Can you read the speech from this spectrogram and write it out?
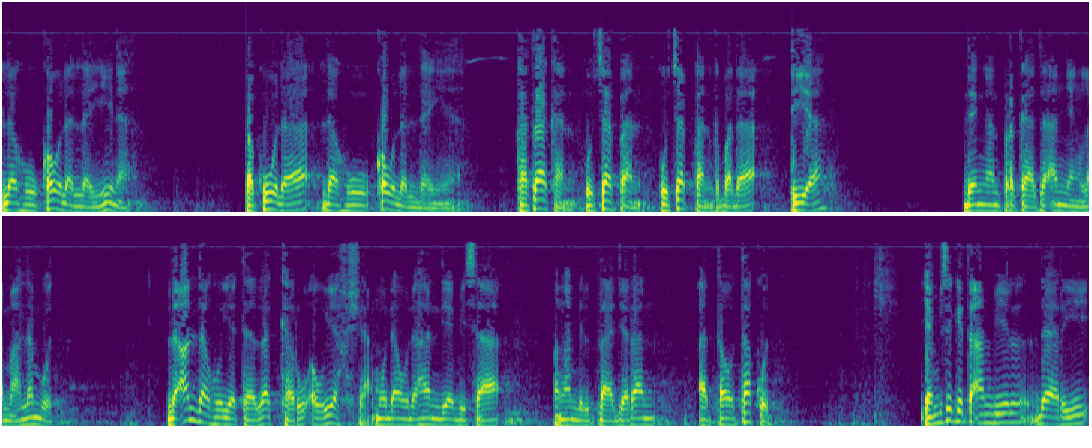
lahu qawlan layyina. Faqula lahu qawlan layyina katakan, ucapan, ucapkan kepada dia dengan perkataan yang lemah lembut. La'allahu yatadzakkaru aw yakhsha. Mudah-mudahan dia bisa mengambil pelajaran atau takut. Yang bisa kita ambil dari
